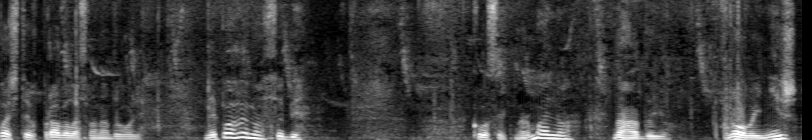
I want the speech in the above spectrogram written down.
Бачите, вправилась вона доволі непогано собі. Косить нормально. Нагадую, новий ніж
